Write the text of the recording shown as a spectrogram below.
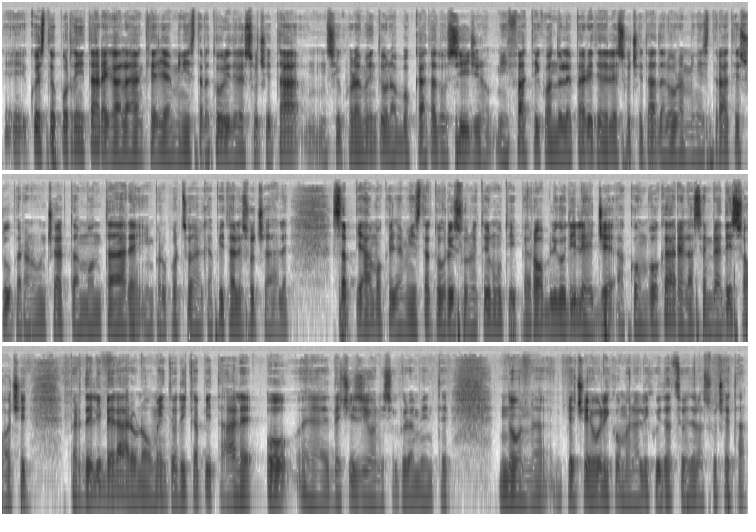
E questa opportunità regala anche agli amministratori delle società mm, sicuramente una boccata d'ossigeno, infatti quando le perdite delle società da loro amministrate superano un certo ammontare in proporzione al capitale sociale, sappiamo che gli amministratori sono tenuti per obbligo di legge a convocare l'assemblea dei soci soci per deliberare un aumento di capitale o eh, decisioni sicuramente non piacevoli come la liquidazione della società.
